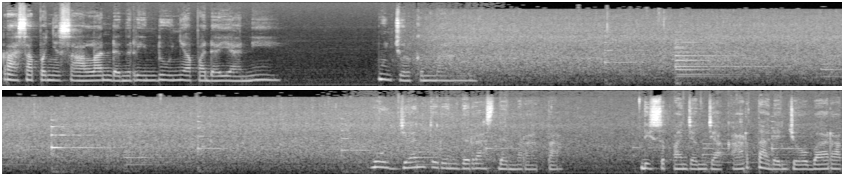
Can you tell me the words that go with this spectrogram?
rasa penyesalan dan rindunya pada Yani muncul kembali. Hujan turun deras dan merata di sepanjang Jakarta dan Jawa Barat.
